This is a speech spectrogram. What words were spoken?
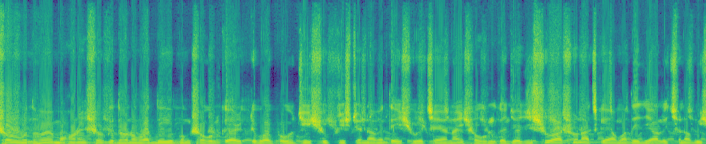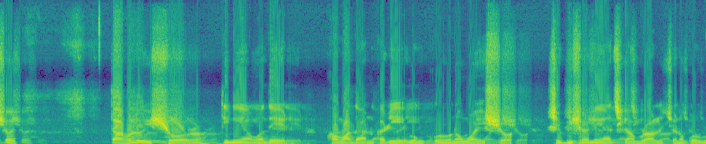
সর্বপ্রথমে মহান ঈশ্বরকে ধন্যবাদ দিই এবং সকলকে আরেকটি বার প্রভু যীশু খ্রিস্টের নামেতে শুভেচ্ছা জানাই। সকলকে জয় যীশু। আসুন আজকে আমাদের যে আলোচনা বিষয়, তা হলো ঈশ্বর, তিনি আমাদের ক্ষমা দানকারী এবং করুণাময় ঈশ্বর। সে বিষয় নিয়ে আজকে আমরা আলোচনা করব।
